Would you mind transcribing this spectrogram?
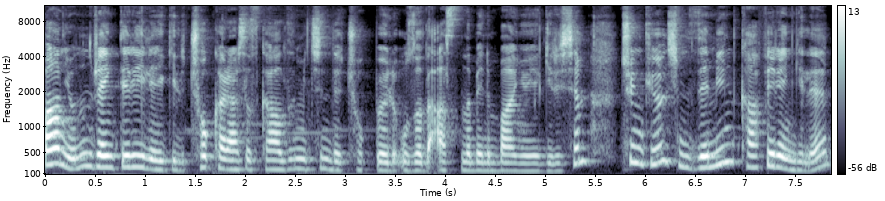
Banyonun renkleriyle ilgili çok kararsız kaldığım için de çok böyle uzadı aslında benim banyoya girişim. Çünkü şimdi zemin kahverengili.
